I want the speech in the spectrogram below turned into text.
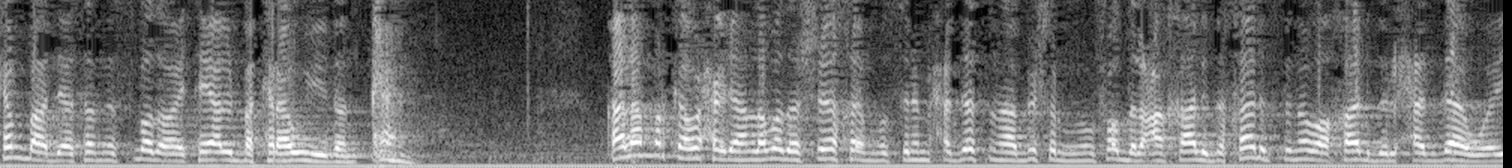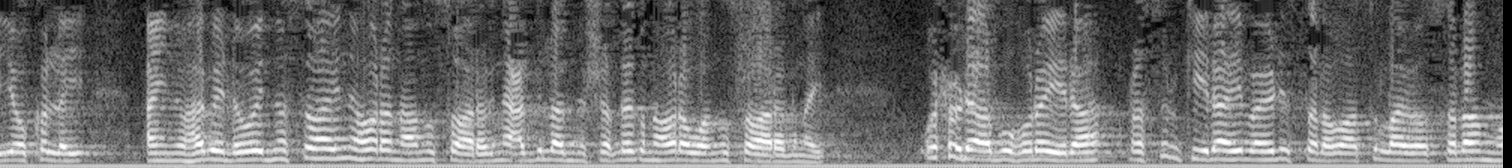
kan baa deeta nisbada ay tahay albakrawidan qaala marka waxay dhahaan labada sheekh ee muslim xadathna bishr bn mufadl can khalid khalidkuna waa khalid اlxadaa weeye o aynu habeen dhaweydna soo haynay horena aan u soo aragnay. Cabdullah bn shaqiiqna hore waan u soo aragnay. Wuxuu yihi abu hurayra rasuulki ilaahay baa yihi salawaat ullaahi wasalaamu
